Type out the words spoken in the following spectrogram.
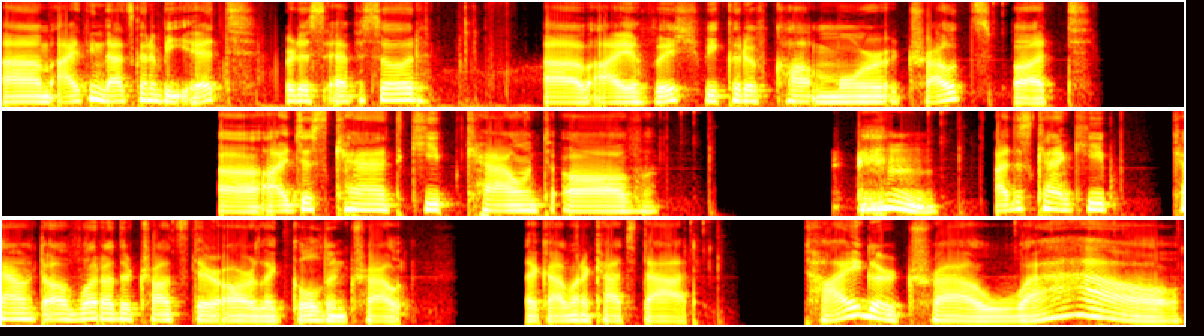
Um, I think that's going to be it for this episode. Uh, I wish we could have caught more trouts, but uh, I just can't keep count of... I just can't keep count of what other trouts there are, like golden trout. Like, I want to catch that. Tiger trout. Wow.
